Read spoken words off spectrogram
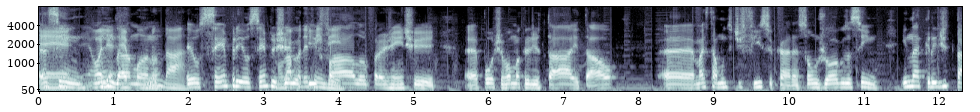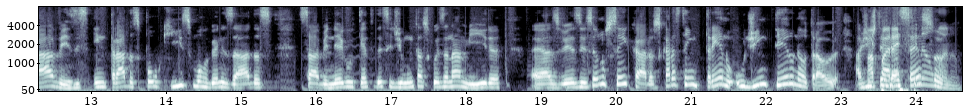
É, assim, é, olha, não dá, é- mano. não dá. Eu sempre, eu sempre Não chego pra aqui e defender. falo pra gente, é, poxa, vamos acreditar e tal. É, mas tá muito difícil, cara. São jogos, assim, inacreditáveis, entradas pouquíssimo organizadas, sabe? Nego tenta decidir muitas coisas na mira. É, às vezes, eu não sei, cara. Os caras têm treino o dia inteiro neutral. A gente Mas teve acesso. que não, mano.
